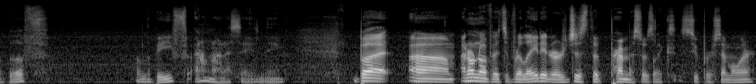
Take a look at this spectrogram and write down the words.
LaBeouf. LaBeouf? I don't know how to say his name. But um, I don't know if it's related or just the premise was like super similar.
